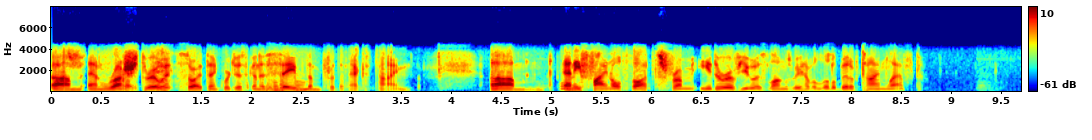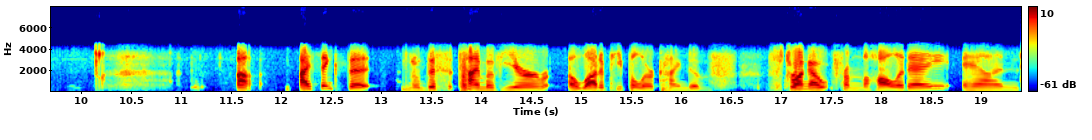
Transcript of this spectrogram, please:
um, and rush through it. So I think we're just going to save Mhm. them for the next time. Um, any final thoughts from either of you, as long as we have a little bit of time left? Uh, I think that you know this time of year, a lot of people are kind of strung out from the holiday, and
